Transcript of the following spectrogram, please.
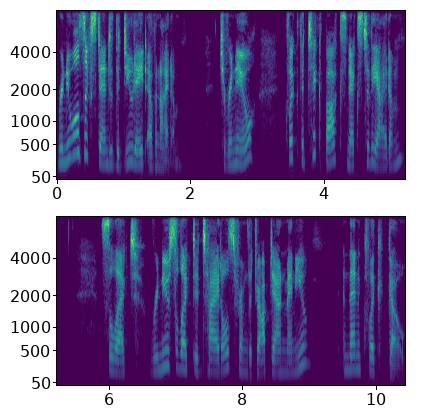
Renewals extend the due date of an item. To renew, click the tick box next to the item, select Renew Selected Titles from the drop-down menu, and then click Go.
